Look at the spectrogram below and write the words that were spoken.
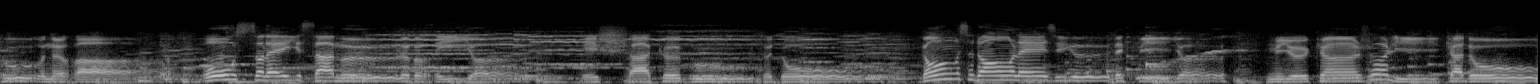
tournera. Au soleil sa meule brille, et chaque goutte d'eau danse dans les yeux des filles, mieux qu'un joli cadeau.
